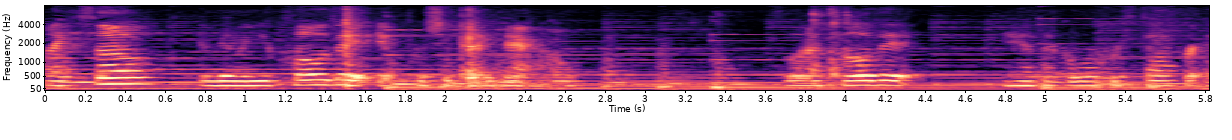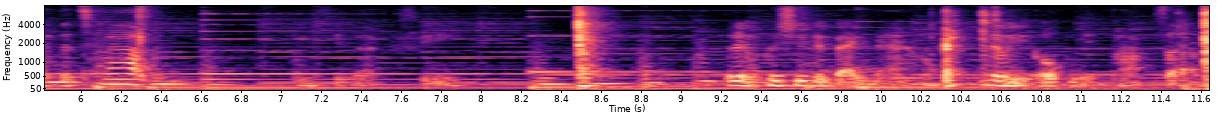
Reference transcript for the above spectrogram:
like so. And then when you close it, it pushes back down. So when I close it, it has like a rubber stopper at the top. Let me see if I can see. But it pushes it back down. And when you open it, it pops up,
